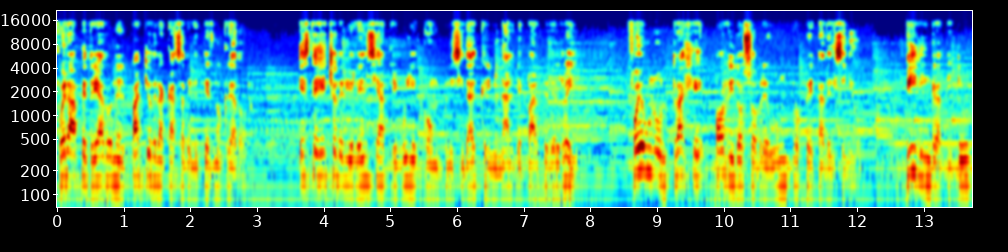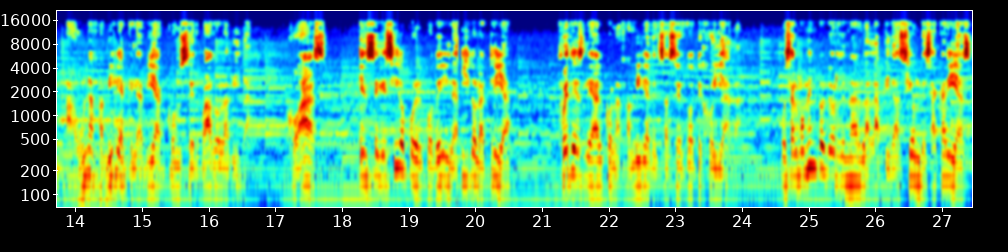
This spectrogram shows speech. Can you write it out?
fuera apedreado en el patio de la casa del eterno Creador. Este hecho de violencia atribuye complicidad criminal de parte del rey. Fue un ultraje hórrido sobre un profeta del Señor vil ingratitud a una familia que le había conservado la vida. Joás, enseguecido por el poder y la idolatría, fue desleal con la familia del sacerdote Joiada, pues al momento de ordenar la lapidación de Zacarías,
